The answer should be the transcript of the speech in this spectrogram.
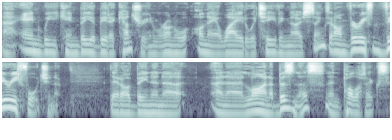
Uh, and we can be a better country, and we're on on our way to achieving those things. And I'm very, very fortunate that I've been in a in a line of business and politics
